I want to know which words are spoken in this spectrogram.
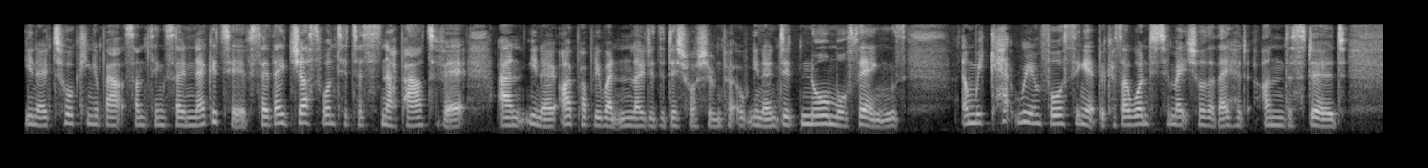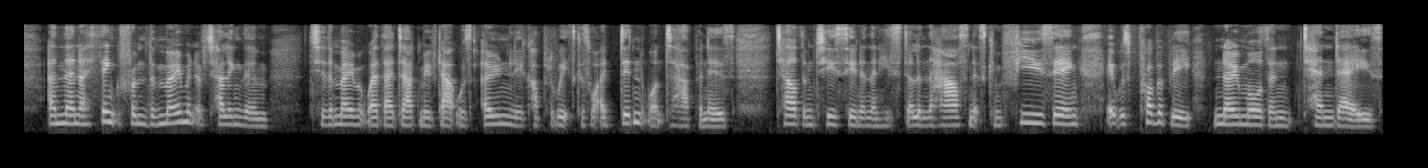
you know, talking about something so negative. So they just wanted to snap out of it. And, you know, I probably went and loaded the dishwasher and put, you know, did normal things. And we kept reinforcing it because I wanted to make sure that they had understood. And then I think from the moment of telling them to the moment where their dad moved out was only a couple of weeks because what I didn't want to happen is tell them too soon and then he's still in the house and it's confusing. It was probably no more than 10 days.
